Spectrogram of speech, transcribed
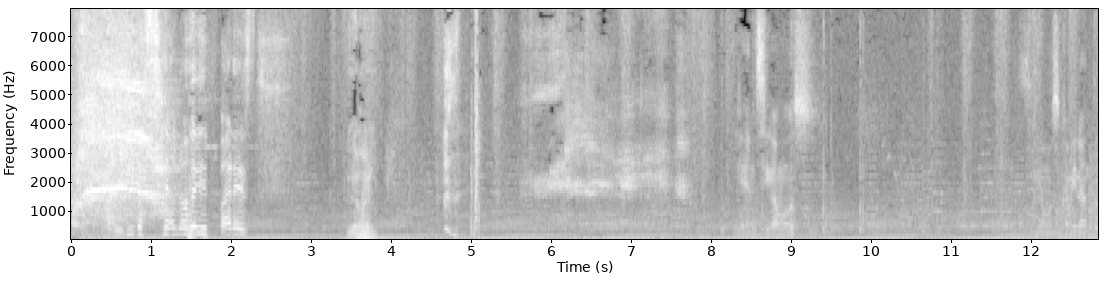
Maldita sea, no me dispares. LOL. Bien, sigamos. Sigamos caminando.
